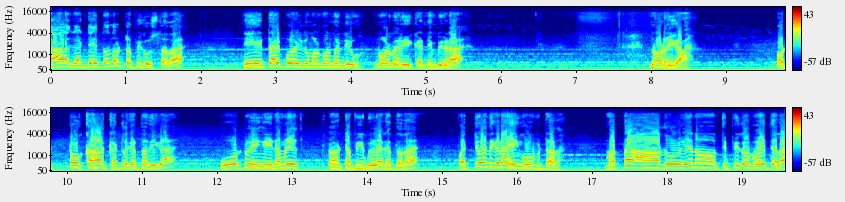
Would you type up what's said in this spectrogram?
ಕಾಳು ಗಡ್ಡೆ ಆಯ್ತು ಅಂದ್ರೆ ಟೊಪ್ಪಿಗೆ ಉಸ್ತದ. ಈ ಟೈಪ್ ಇದು ಮಾಡ್ಕೊಂಡು ಬಂದೀವಿ. ನೋಡ್ಬೇಕು ಈ ಕಡೆ ನಿಂಬೆ ಗಿಡ. ನೋಡ್ರಿ ಈಗ. ಒಟ್ಟು ಕಾಳು ಕಟ್ಲಿಕತ್ತದ ಈಗ. ಒಟ್ಟು ಹಿಂಗೆ ಈ ನಮೂನಿ ಟಪ್ಪಿಗೆ ಬೀಳಕತ್ತದ. ಪ್ರತಿಯೊಂದು ಗಿಡ ಹಿಂಗೆ ಹೋಗ್ಬಿಟ್ಟದ ಮತ್ತು ಅದು ಏನೋ ತಿಪ್ಪಿ ಗೊಬ್ಬರ ಐತಲ್ಲ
